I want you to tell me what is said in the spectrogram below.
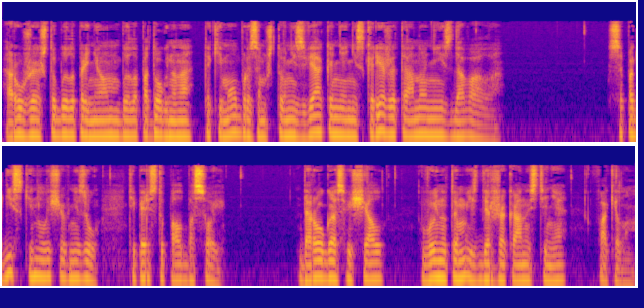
Оружие, что было при нем, было подогнано таким образом, что ни звяканья, ни скрежета оно не издавало. Сапоги скинул еще внизу, теперь ступал босой. Дорогу освещал вынутым из держака на стене факелом.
